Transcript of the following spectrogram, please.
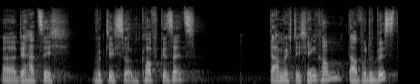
äh, der hat sich wirklich so im Kopf gesetzt, da möchte ich hinkommen, da wo du bist.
